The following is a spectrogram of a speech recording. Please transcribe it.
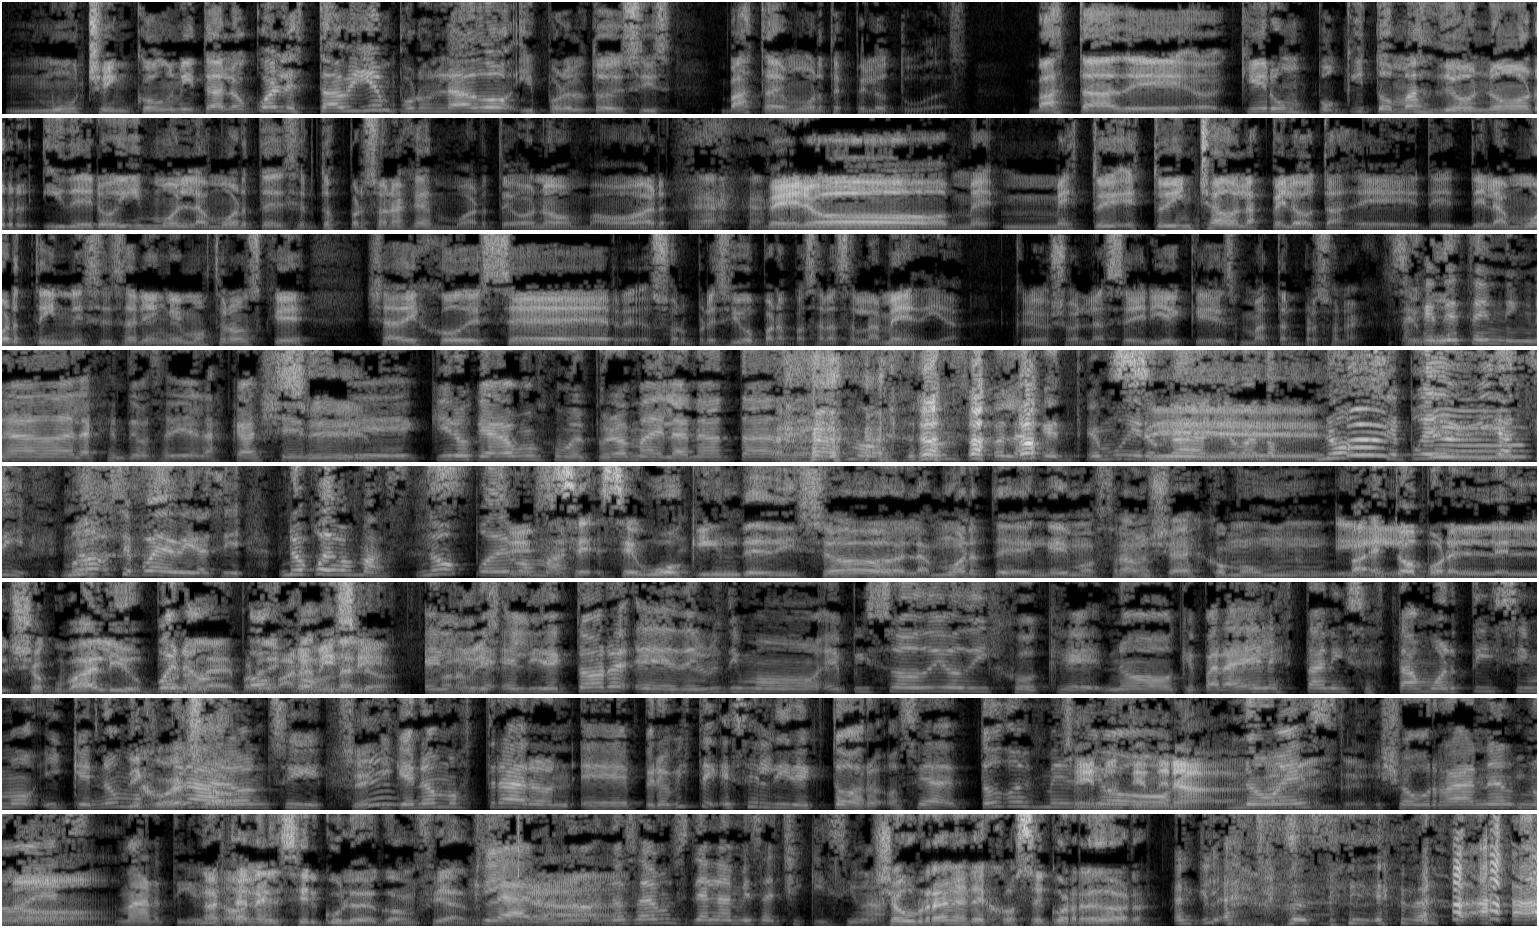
mucha incógnita, lo cual está bien por un lado y por el otro decís, basta de muertes pelotudas. Basta de... eh, quiero un poquito más de honor y de heroísmo en la muerte de ciertos personajes, muerte o no, vamos a ver. Pero me, me estoy, estoy hinchado las pelotas de, de- de la muerte innecesaria en Game of Thrones que ya dejó de ser sorpresivo para pasar a ser la media, creo yo, en la serie, que es matar personajes. La Según- gente está indignada, la gente va a salir a las calles. Sí. eh, quiero que hagamos como el programa de la nata de Game of Thrones con la gente muy Sí. enojada llamando. No se puede vivir así, no se puede vivir así, no podemos más, no podemos Sí, más. Se, se walking deadizó la muerte en Game of Thrones, ya es como un... Y- Es todo por el, el shock value, por, Bueno, la, por el ojo. Para mí escándalo. sí. El, Para mí dire- sí. el director eh, del último episodio dijo que no, que para él Stannis está muertísimo y que no ¿Dijo mostraron, sí, ¿Sí? y que no mostraron, eh, pero viste, es el director, o sea, todo es medio, Sí, no entiende nada, no realmente. es showrunner, no, No. es Martin. No está en el círculo de confianza. Claro, no, Claro. no sabemos si está en la mesa chiquísima. Showrunner es José Corredor. Claro, sí, es verdad,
